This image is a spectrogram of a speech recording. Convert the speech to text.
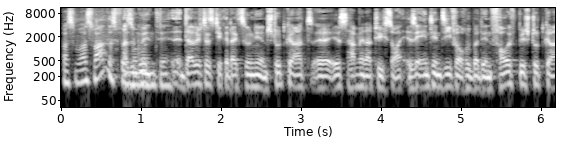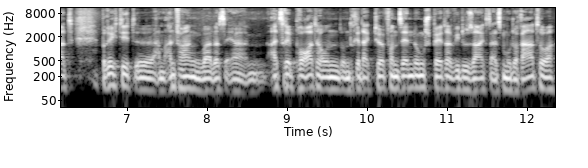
was, was waren das für also Momente? Gut, dadurch, dass die Redaktion hier in Stuttgart äh, ist, haben wir natürlich so, sehr intensiv auch über den VfB Stuttgart berichtet. Äh, am Anfang war das eher als Reporter und, und Redakteur von Sendungen, später, wie du sagst, als Moderator.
